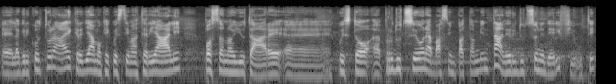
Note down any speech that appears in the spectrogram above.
eh, l'agricoltura ha e crediamo che questi materiali possano aiutare eh, questa eh, produzione a basso impatto ambientale, riduzione dei rifiuti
